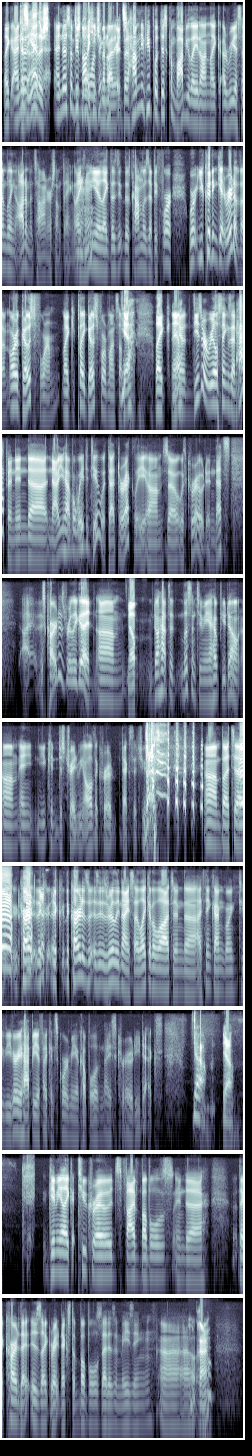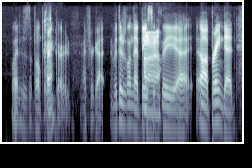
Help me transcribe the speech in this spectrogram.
Like I know, yeah, there's, I, I know some people won't think about it, but how many people discombobulate on like a reassembling automaton or something? Like mm-hmm. you know, like those those combos that before where you couldn't get rid of them, or a ghost form, like you play ghost form on something. Yeah. Like yeah. you know, these are real things that happen, and uh, now you have a way to deal with that directly. Um, so with corrode, and that's I, this card is really good. Um, nope. Don't have to listen to me. I hope you don't. Um, and you can just trade me all the corrode decks that you have. um, but uh, the card, the, the, the card is, is, is really nice. I like it a lot, and uh, I think I'm going to be very happy if I can score me a couple of nice corrode decks. Yeah. Yeah. Give me like two corrodes, five bubbles, and uh, that card that is like right next to bubbles. That is amazing. Uh, okay. What is the bubbles okay. card? I forgot. But there's one that basically, uh, oh, brain dead,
